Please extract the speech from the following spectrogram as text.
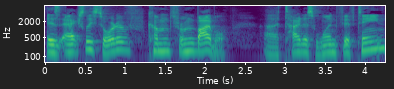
is actually sort of comes from the Bible. Uh, Titus 1.15,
